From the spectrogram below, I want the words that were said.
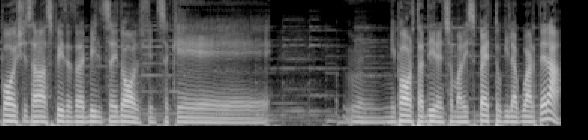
Poi ci sarà la sfida tra i Bills e i Dolphins che mi porta a dire insomma rispetto chi la guarderà.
